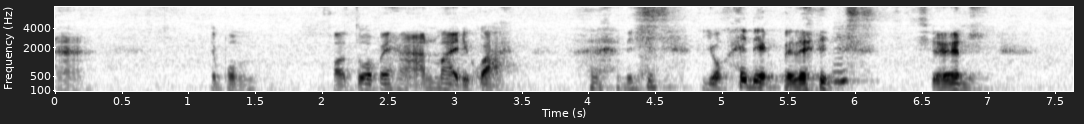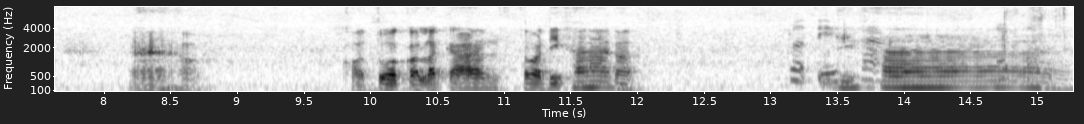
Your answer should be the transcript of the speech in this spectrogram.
อ่า เดี๋ยวผมขอตัวไปหาอันใหม่ดีกว่าอันนี้ยกให้เด็กไปเลย เชิญ อ้าว ขอตัวก่อนละกัน สวัสดีค่ะก่อน สวัสสวัสดีดีค่ะค่ะ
